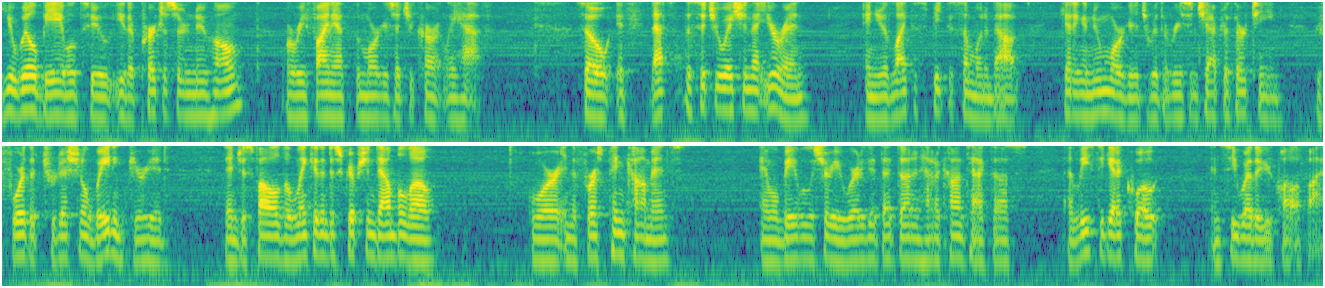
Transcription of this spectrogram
you will be able to either purchase a new home or refinance the mortgage that you currently have. So, if that's the situation that you're in and you'd like to speak to someone about getting a new mortgage with a recent Chapter 13 before the traditional waiting period, then just follow the link in the description down below or in the first pinned comment, and we'll be able to show you where to get that done and how to contact us, at least to get a quote and see whether you qualify.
